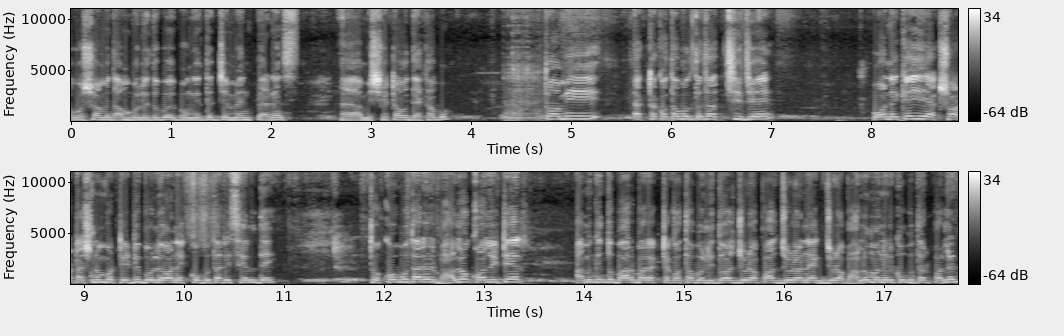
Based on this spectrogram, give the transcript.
অবশ্যই আমি দাম বলে দেবো এবং এদের যে মেন প্যারেন্টস আমি সেটাও দেখাবো। তো আমি একটা কথা বলতে চাচ্ছি যে, অনেকেই একশো আঠাশ নম্বর টেডি বলে অনেক কবুতারই সেল দেয়। তো কবুতারের ভালো কোয়ালিটির, আমি কিন্তু বারবার একটা কথা বলি, দশ জোড়া, পাঁচ জোড়া না এক জোড়া ভালো মানের কবুতার পালেন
